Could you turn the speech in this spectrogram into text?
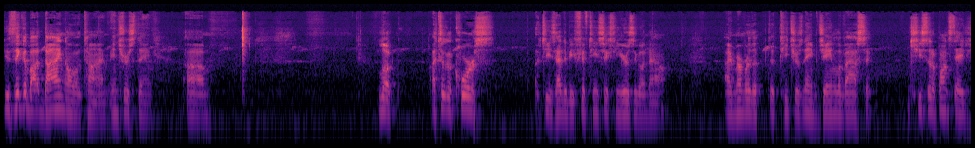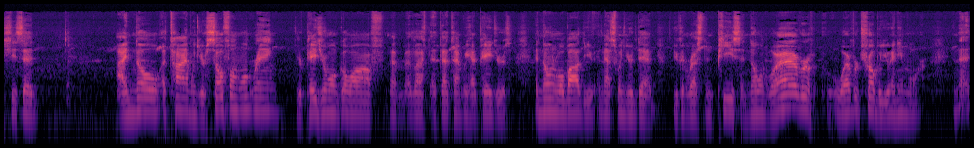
You think about dying all the time. Interesting. Um, look, I took a course. Geez, had to be 15, 16 years ago now. I remember the, the teacher's name, Jane Lavasic. She stood up on stage. And she said, I know a time when your cell phone won't ring, your pager won't go off. At that time, we had pagers, and no one will bother you, and that's when you're dead. You can rest in peace, and no one will ever, will ever trouble you anymore. And, that,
